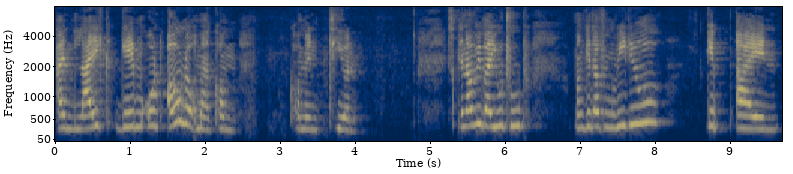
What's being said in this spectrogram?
ein Like geben und auch nochmal kom kommentieren. Ist genau wie bei YouTube. Man geht auf ein Video, gibt ein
